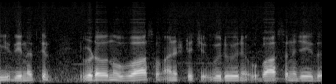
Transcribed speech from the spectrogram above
ഈ ദിനത്തിൽ ഇവിടെ വന്ന് ഉപവാസം അനുഷ്ഠിച്ച് ഗുരുവിന് ഉപാസന ചെയ്ത്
